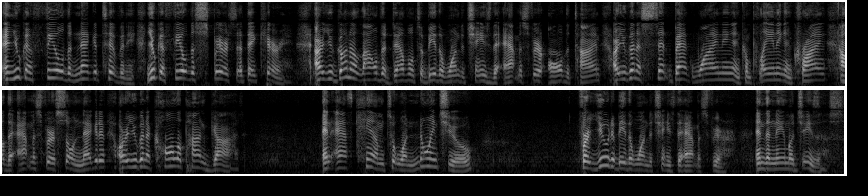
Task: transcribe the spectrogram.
and you can feel the negativity. You can feel the spirits that they carry. Are you going to allow the devil to be the one to change the atmosphere all the time? Are you going to sit back whining and complaining and crying how the atmosphere is so negative? Or are you going to call upon God and ask Him to anoint you for you to be the one to change the atmosphere in the name of Jesus?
